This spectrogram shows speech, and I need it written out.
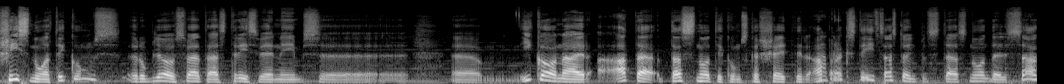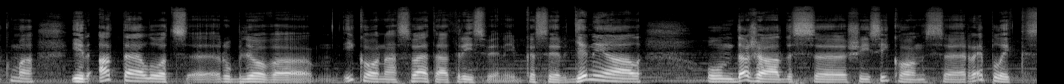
šis notikums, Rubļovas svētās trīsvienības uh, um, ikonā, ir attē, tas notikums, kas šeit ir aprakstīts 18. nodaļas sākumā, ir attēlots uh, Rubļova ikonā Svētā trīsvienība, kas ir ģeniāla. Un dažādas šīs ikonas replikas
